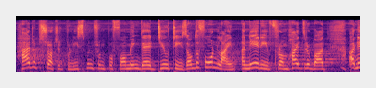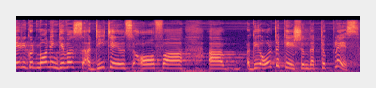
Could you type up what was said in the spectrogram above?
had obstructed policemen from performing their duties. On the phone line, Aneri from Hyderabad. Aneri, good morning. Give us uh, details of uh, uh the altercation that took place.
